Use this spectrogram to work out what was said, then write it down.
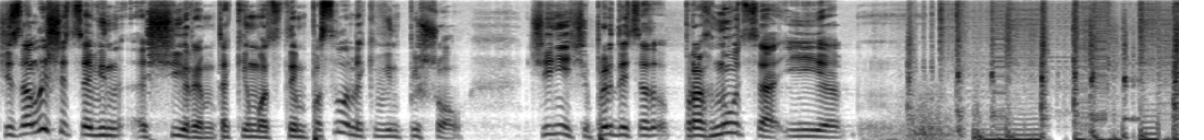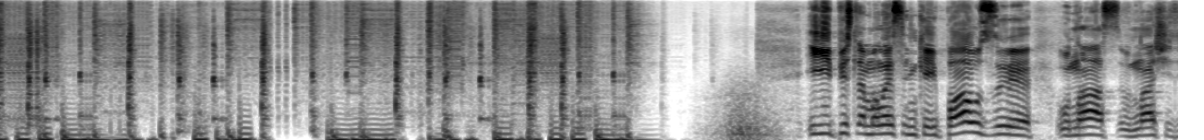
Чи залишиться він щирим таким от з тим посилом, яким він пішов? Чи ні? Чи прийдеться прогнутися і І після малесенької паузи у нас в нашій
